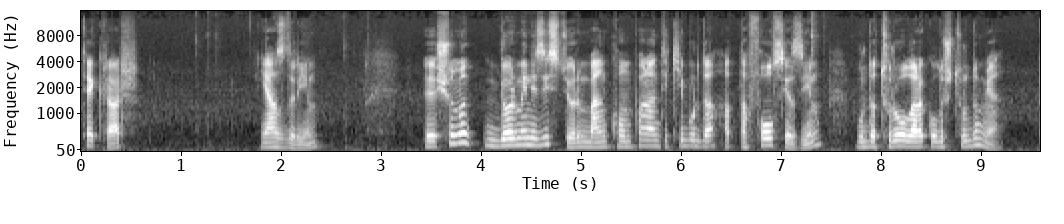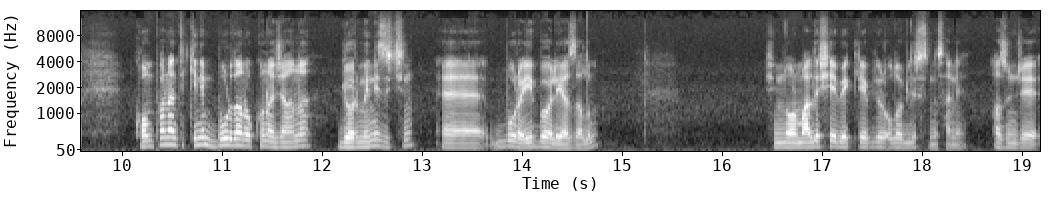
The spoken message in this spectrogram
tekrar yazdırayım. E, şunu görmenizi istiyorum. Ben komponent 2 burada hatta false yazayım. Burada true olarak oluşturdum ya. Komponent 2'nin buradan okunacağını görmeniz için e, burayı böyle yazalım. Şimdi normalde şey bekleyebilir olabilirsiniz. Hani az önce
